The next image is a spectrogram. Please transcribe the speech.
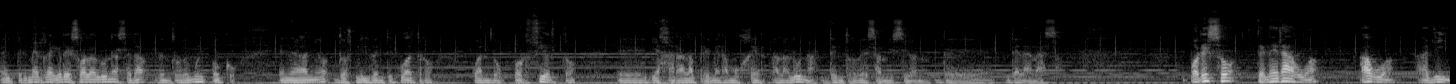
el primer regreso a la Luna será dentro de muy poco, en el año 2024, cuando, por cierto, eh, viajará la primera mujer a la Luna dentro de esa misión de la NASA. Por eso, tener agua, agua allí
